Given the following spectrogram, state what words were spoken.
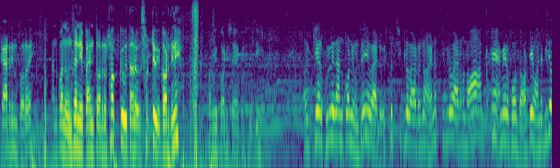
काटिदिनु पऱ्यो है। जानुपर्ने हुन्छ नि यो पानी तरेर ठक्कै उतार सट्टै उयो गरिदिने। अनि यो कटिसकेपछि चाहिँ अलिक केयरफुल्ली जानुपर्ने हुन्छ यो बाटो। यस्तो चिप्लो बाटो छ होइन? चिप्लो बाटोमा ठक्कै मेरो फोन झर्थ्यो भन्दा बिजो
